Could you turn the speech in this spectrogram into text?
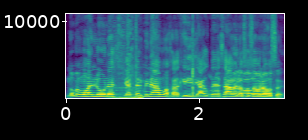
nos vemos el lunes, ya terminamos, aquí ya ustedes saben, los osobrosos.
